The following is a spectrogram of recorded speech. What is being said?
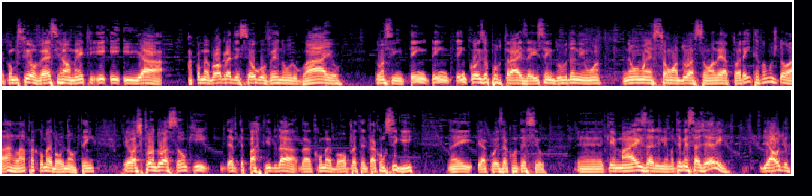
é como se houvesse realmente, e, e- e a, a Comebol agradeceu ao governo uruguaio. Então, assim, tem, tem, tem coisa por trás aí, sem dúvida nenhuma. Não é só uma doação aleatória. Eita, vamos doar lá para a Comebol. Não, tem. Eu acho que foi uma doação que deve ter partido da, da Comebol para tentar conseguir, né? E, e a coisa aconteceu. É, quem mais, Ari Lima? Tem mensagem, Ari? De áudio?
